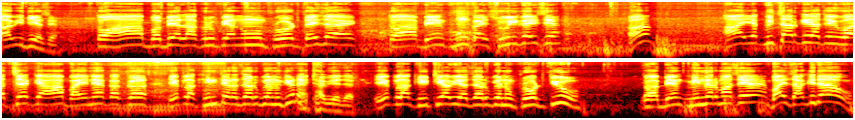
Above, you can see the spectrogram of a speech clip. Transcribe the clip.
લાવી દે છે. તો આ બબે લાખ રૂપિયાનું ફ્રોડ થઈ જાય તો આ બેંક શું કાંઈ સુઈ ગઈ છે? હા? આ એક વિચાર કર્યા જેવી વાત છે કે આ ભાઈને કાંક એક લાખ સિત્તેર હજાર રૂપિયાનું થયું ને? અઠાવીસ હજાર. એક લાખ અઠ્યાવીસ હજાર રૂપિયાનું ફ્રોડ થયું. તો આ બેંક નિંદરમાં છે? ભાઈ જાગી જાઓ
